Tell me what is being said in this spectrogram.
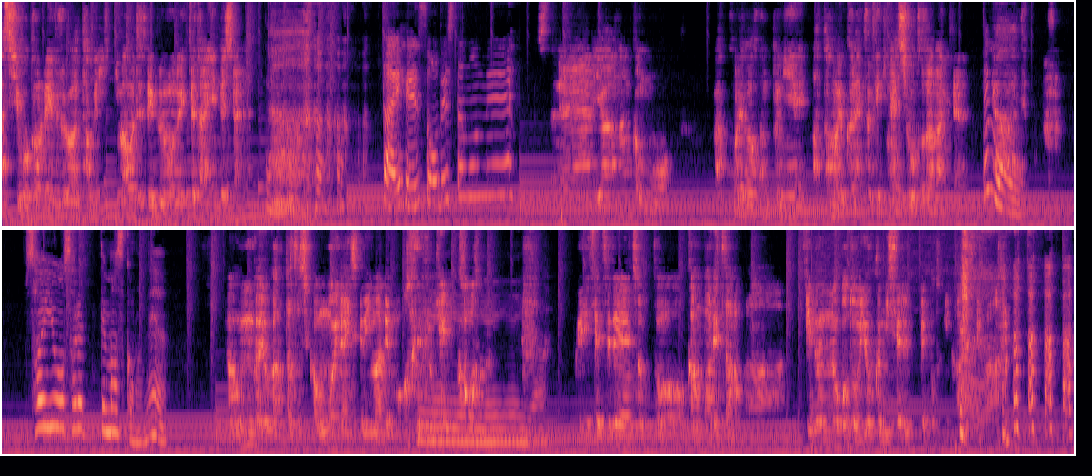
あ仕事のレベルは多分今までで群を抜いて大変でしたね。大変そうでしたもんねですね。いや、なんかもう、あ、これは本当に頭良くないとできない仕事だな、みたいな。でも採用されてますからねまあ、運が良かったとしか思えないんですけど、今でも。結構、面接でちょっと頑張れたのかな。自分のことをよく見せるってことに関しては。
